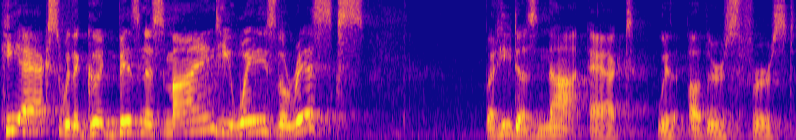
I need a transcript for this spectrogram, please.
He acts with a good business mind. He weighs the risks. But he does not act with others first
